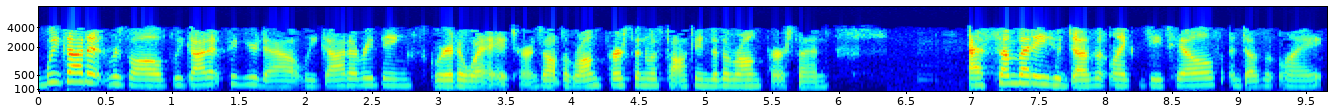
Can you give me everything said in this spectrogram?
we got it resolved. We got it figured out. We got everything squared away. Turns out the wrong person was talking to the wrong person as somebody who doesn't like details and doesn't like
